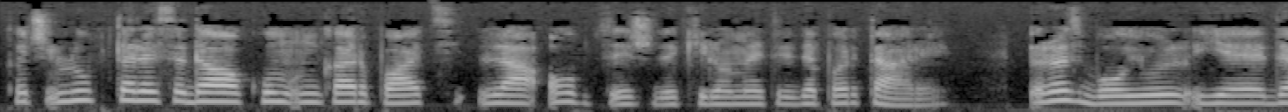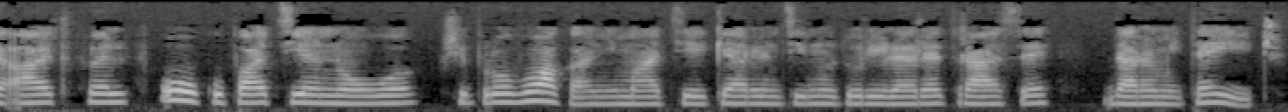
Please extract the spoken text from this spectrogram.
Căci luptele se dau acum în Carpați la 80 de kilometri departare. Războiul e, de altfel, o ocupație nouă și provoacă animație chiar în ținuturile retrase, dar rămite aici.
